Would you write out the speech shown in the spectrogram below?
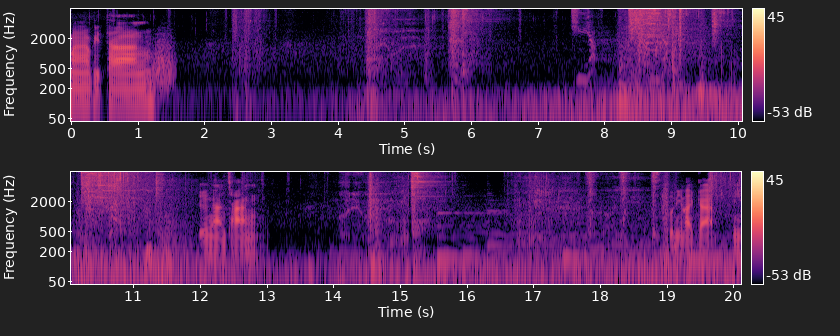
มาผิดทาง เจองานช้าง รายการนี่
